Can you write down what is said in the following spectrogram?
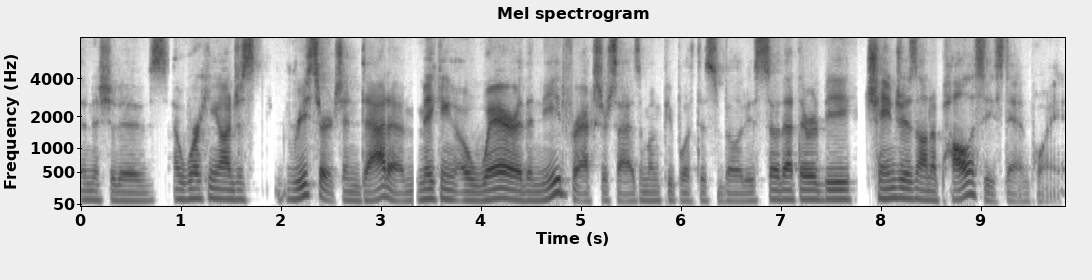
initiatives. And working on just research and data, making aware the need for exercise among people with disabilities so that there would be changes on a policy standpoint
